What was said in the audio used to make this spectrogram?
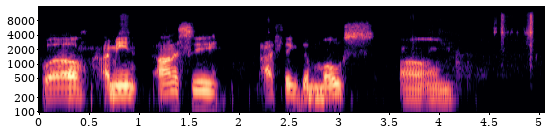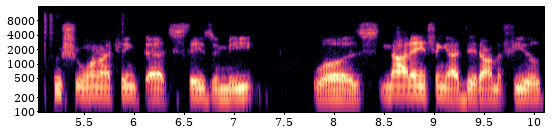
well, I mean, honestly, I think the most um, crucial one I think that stays with me was not anything I did on the field,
